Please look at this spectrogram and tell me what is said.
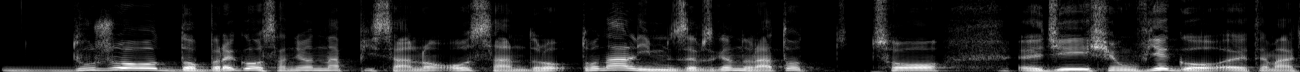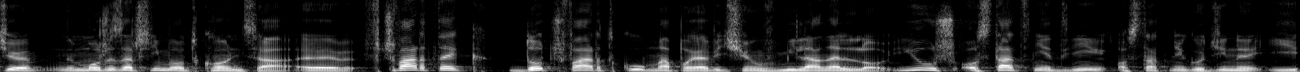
dużo dobrego ostatnio napisano o Sandro Tonalim ze względu na to, co dzieje się w jego temacie. Może zacznijmy od końca. W czwartek do czwartku ma pojawić się w Milanello. Już ostatnie dni, ostatnie godziny i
